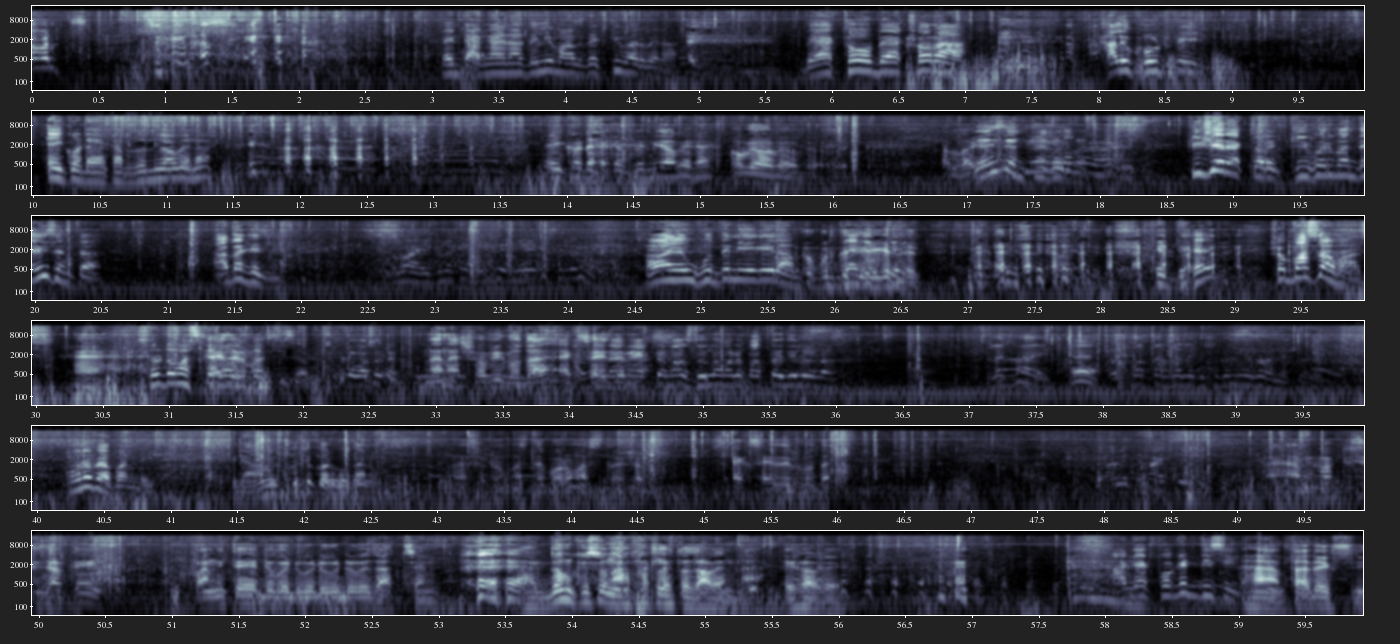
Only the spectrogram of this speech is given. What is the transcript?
আবার এই ডাঙায় না দিলি মাছ দেখতে পারবে না। ব্যাগ তো ব্যাগ সরা। খালি খুঁটবি। এই কটা একার জন্য হবে না? এই কটা একার জন্য হবে না? হবে হবে হবে। দেখছেন কি পরিমাণ? কিসের এক তরে? কি পরিমাণ দেখছেন তা? আধা কেজি? হ্যাঁ উপর দিয়ে নিয়ে গেলাম। উপর দিয়ে নিয়ে গেলেন। সব বাসা মাছ। হ্যাঁ হ্যাঁ। ছোট মাছ কেন সাইজের মাছ। না না সবই গোদা এক সাইজের মাছ। একটা মাছ ধরলাম আমার পাত্তা দিল না। হ্যাঁ। কোনো ব্যাপার নেই। আমি ক্ষতি করব কেন? ছোট মাছ তো বড় মাছ তো সব এক সাইজের গোদা। আমি ভাবতেছি যে আপনি পানিতে ডুবে ডুবে ডুবে ডুবে যাচ্ছেন। একদম কিছু না থাকলে তো যাবেন না এভাবে। আগে এক পকেট দিছি। হ্যাঁ তা দেখছি।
